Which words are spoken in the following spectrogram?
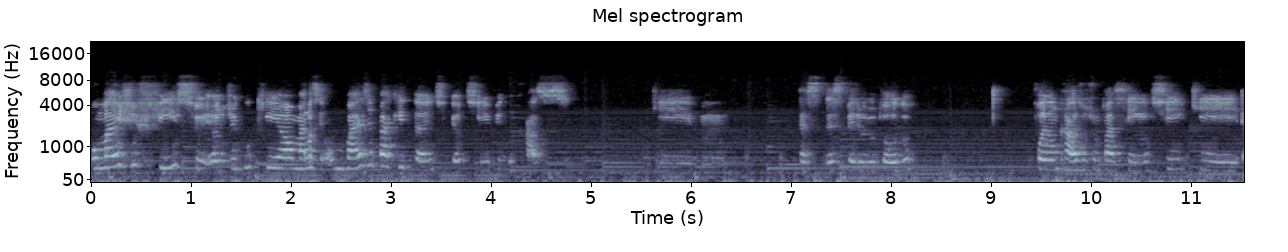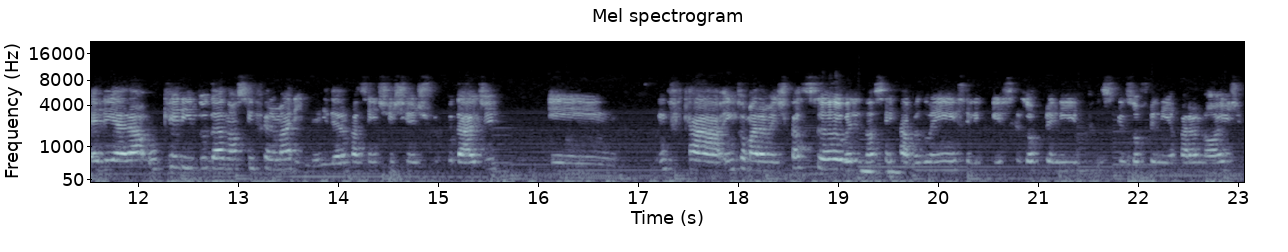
O mais difícil, eu digo que é o mais, assim, o mais impactante que eu tive no caso que, hum, desse, desse período todo foi um caso de um paciente que ele era o querido da nossa enfermaria. Ele era um paciente que tinha dificuldade em, em ficar, em tomar a medicação, ele não aceitava a doença, ele tinha esquizofrenia, esquizofrenia paranoide.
